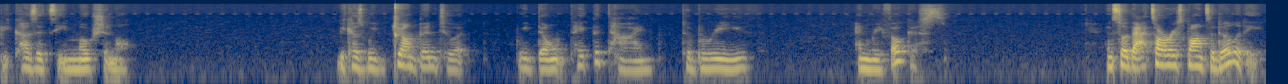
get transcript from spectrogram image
Because it's emotional. Because we jump into it. We don't take the time to breathe and refocus. And so that's our responsibility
